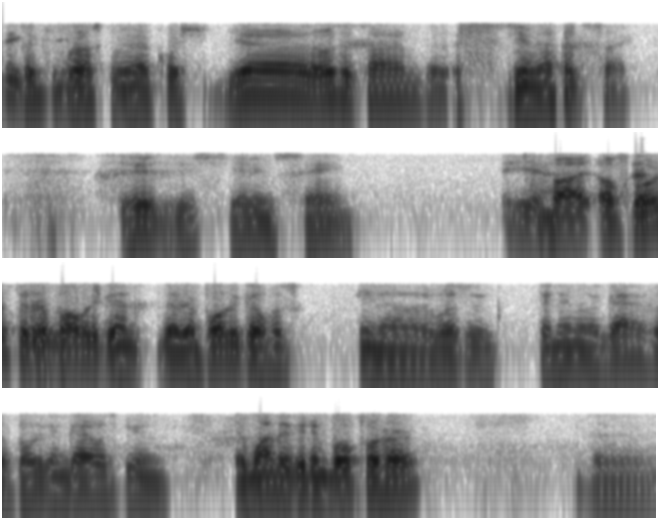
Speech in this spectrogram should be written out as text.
Thank thank you for asking me that question. Yeah, there was a time that you know, it's like, dude, you you're insane. Yeah. But of course, the Republican, the Republican was, you know, it was the name of the guy. The Republican guy was giving the one that didn't vote for her, the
